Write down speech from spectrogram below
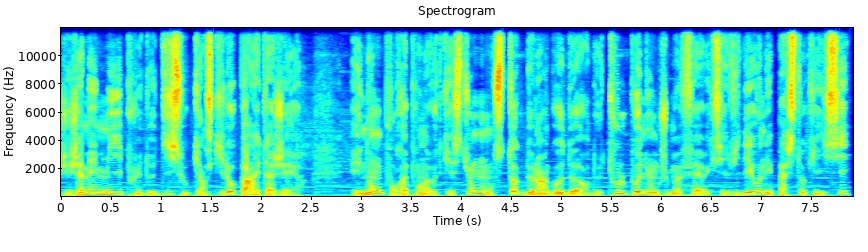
j'ai jamais mis plus de 10 ou 15 kg par étagère. Et non, pour répondre à votre question, mon stock de lingots d'or de tout le pognon que je me fais avec ces vidéos n'est pas stocké ici,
